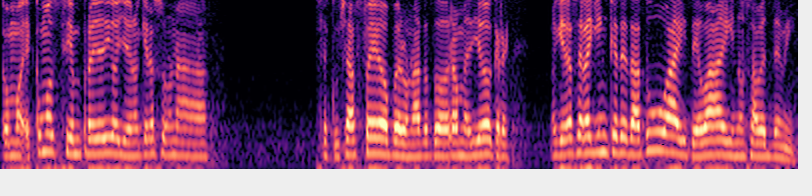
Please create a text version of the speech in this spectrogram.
como, es como siempre yo digo, yo no quiero ser una, se escucha feo, pero una tatuadora mediocre. No quiero ser alguien que te tatúa y te va y no sabes de mí.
